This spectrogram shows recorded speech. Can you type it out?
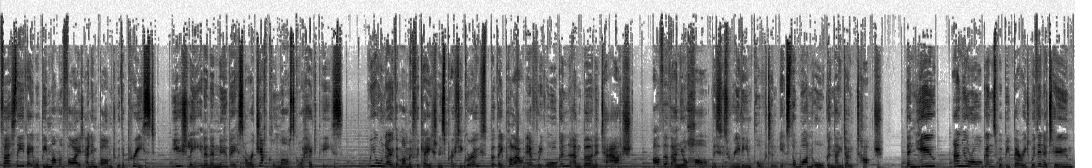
firstly they would be mummified and embalmed with a priest, usually in an Anubis or a jackal mask or headpiece. We all know that mummification is pretty gross, but they pull out every organ and burn it to ash, Other than your heart, this is really important. It's the one organ they don't touch. Then you and your organs would be buried within a tomb,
